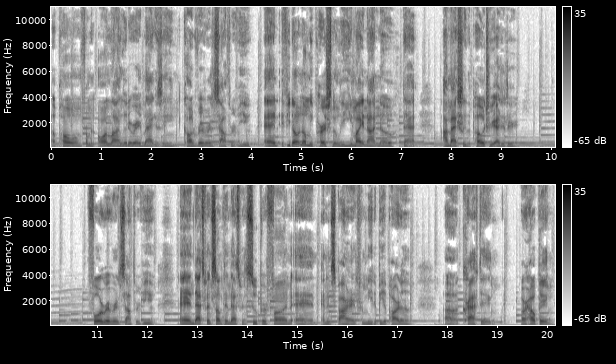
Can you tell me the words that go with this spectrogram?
a poem from an online literary magazine called River and South Review. And if you don't know me personally, you might not know that I'm actually the poetry editor for River and South Review. And that's been something that's been super fun and, and inspiring for me to be a part of uh, crafting or helping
